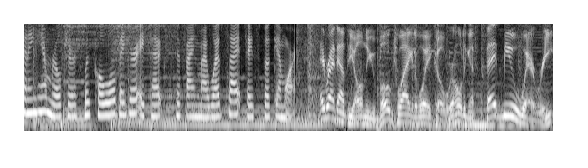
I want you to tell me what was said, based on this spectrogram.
Cunningham Realtor with Coldwell Banker Apex to find my website, Facebook, and more. Hey, right now at the all new Volkswagen of Waco, we're holding a February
